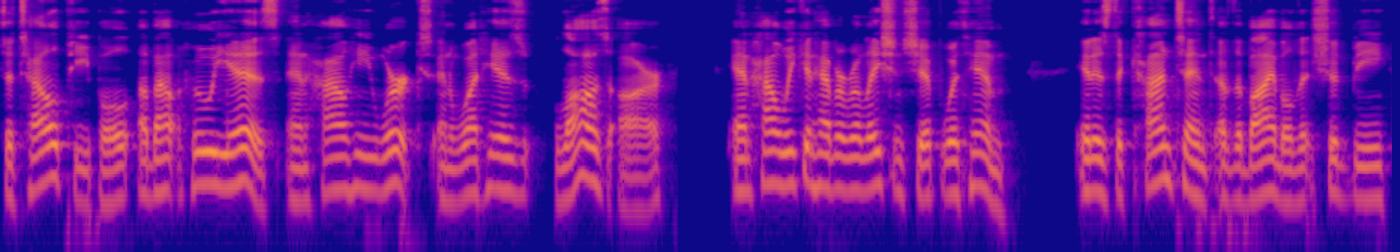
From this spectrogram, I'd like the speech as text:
to tell people about who He is and how He works and what His laws are and how we can have a relationship with Him. It is the content of the Bible that should be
